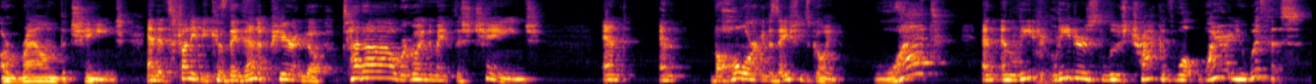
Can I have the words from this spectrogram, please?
around the change. And it's funny because they then appear and go, ta da, we're going to make this change. And, and the whole organization's going, what? And, and lead, leaders lose track of, well, why aren't you with us?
